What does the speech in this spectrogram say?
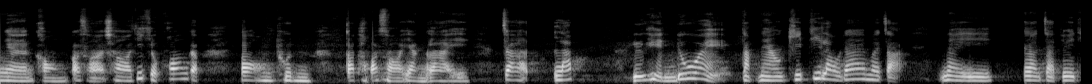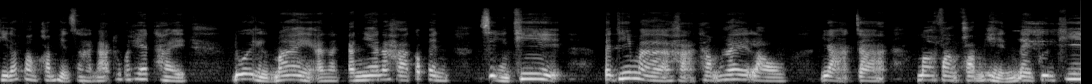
ำงานของกสชที่เกี่ยวข้องกับกองทุนกทปสอย่างไร จะรับหรือเห็นด้วยกับแนวคิดที่เราได้มาจากในการจัดเวทีรับฟังความเห็นสาธารณะทั่วประเทศไทยด้วยหรือไม่อันอันนี้นะคะก็เป็นสิ่งที่เป็นที่มาค่ะทำให้เราอยากจะมาฟังความเห็นในพื้นที่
